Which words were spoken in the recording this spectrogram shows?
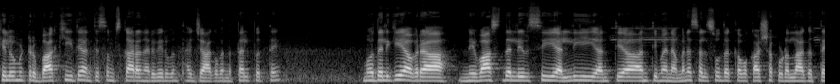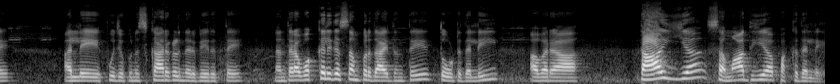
ಕಿಲೋಮೀಟರ್ ಬಾಕಿ ಇದೆ ಅಂತ್ಯ ಸಂಸ್ಕಾರ ನೆರವೇರುವಂತಹ ಜಾಗವನ್ನು ತಲುಪುತ್ತೆ. ಮೊದಲಿಗೆ ಅವರ ನಿವಾಸದಲ್ಲಿರಿಸಿ ಅಲ್ಲಿ ಅಂತ್ಯ ಅಂತಿಮ ನಮನ ಸಲ್ಲಿಸೋದಕ್ಕೆ ಅವಕಾಶ ಕೊಡಲಾಗುತ್ತೆ. ಅಲ್ಲೇ ಪೂಜೆ ಪುನಸ್ಕಾರಗಳು ನೆರವೇರುತ್ತೆ. ನಂತರ ಒಕ್ಕಲಿಗ ಸಂಪ್ರದಾಯದಂತೆ ತೋಟದಲ್ಲಿ ಅವರ ತಾಯಿಯ ಸಮಾಧಿಯ ಪಕ್ಕದಲ್ಲೇ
